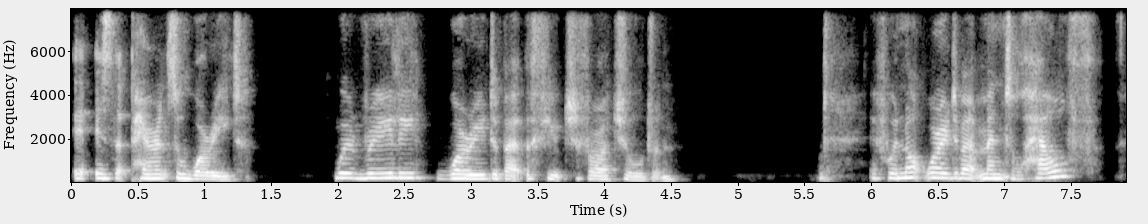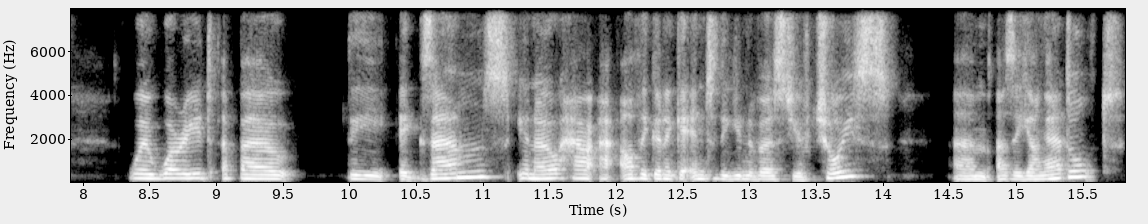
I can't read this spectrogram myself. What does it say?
is that parents are worried we're really worried about the future for our children. If we're not worried about mental health, we're worried about the exams. You know, how are they going to get into the university of choice um, as a young adult?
